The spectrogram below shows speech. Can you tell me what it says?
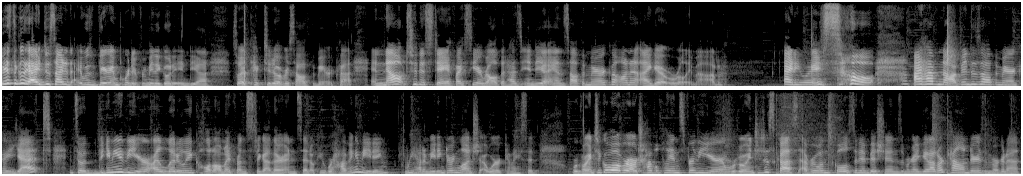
Basically, I decided it was very important for me to go to India, so I picked it over South America. And now, to this day, if I see a route that has India and South America on it, I get really mad. Anyway, so I have not been to South America yet. And so at the beginning of the year, I literally called all my friends together and said, okay, we're having a meeting. We had a meeting during lunch at work and I said, we're going to go over our travel plans for the year and we're going to discuss everyone's goals and ambitions and we're gonna get out our calendars and we're gonna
